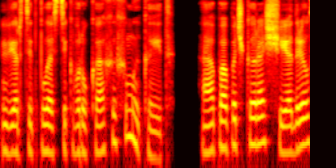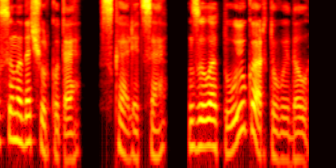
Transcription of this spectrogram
Вертит пластик в руках и хмыкает. А папочка расщедрился на дочурку-то. Скалится. Золотую карту выдал.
